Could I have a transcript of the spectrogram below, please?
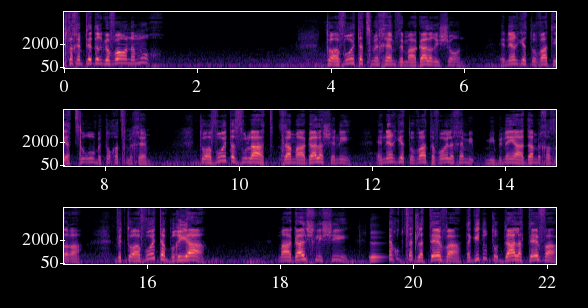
יש לכם תדר גבוה או נמוך. תאהבו את עצמכם, זה מעגל הראשון. אנרגיה טובה תייצרו בתוך עצמכם. תאהבו את הזולת, זה המעגל השני. אנרגיה טובה תבוא אליכם מבני האדם בחזרה. ותאהבו את הבריאה, מעגל שלישי. לכו קצת לטבע, תגידו תודה לטבע,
